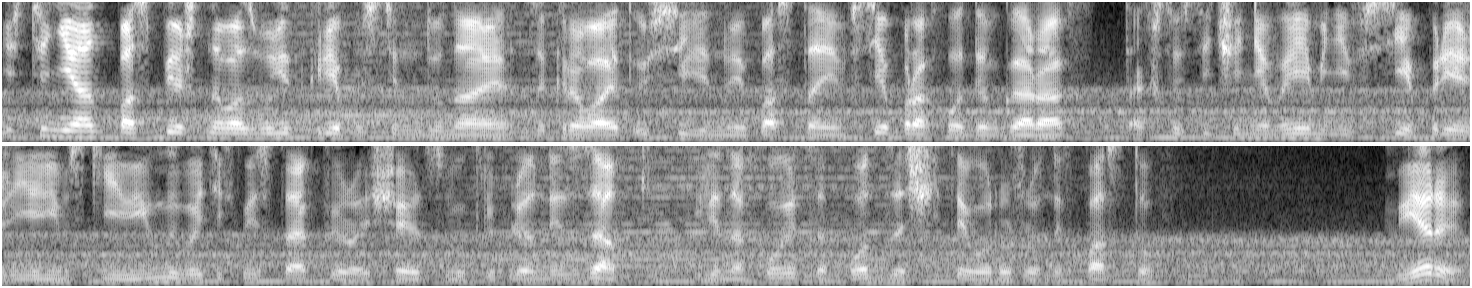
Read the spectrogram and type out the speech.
Юстиниан поспешно возводит крепости на Дунае, закрывает усиленными постами все проходы в горах, так что с течением времени все прежние римские виллы в этих местах превращаются в укрепленные замки или находятся под защитой вооруженных постов. Меры,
